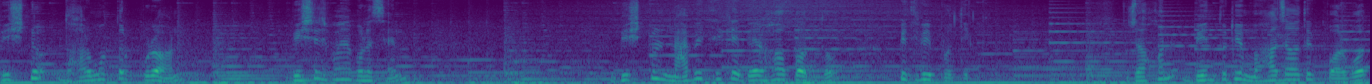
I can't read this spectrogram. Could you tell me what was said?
বিষ্ণু ধর্মোত্তর পুরাণ বিশেষভাবে বলেছেন বিষ্ণুর নাভি থেকে বের হওয়া পদ্ম পৃথিবীর প্রতীক। যখন বিন্দুটি মহাজাগতিক পর্বত,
